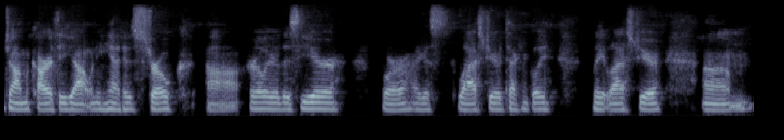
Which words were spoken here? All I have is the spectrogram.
John McCarthy got when he had his stroke uh, earlier this year, or I guess last year, technically, late last year. Um,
